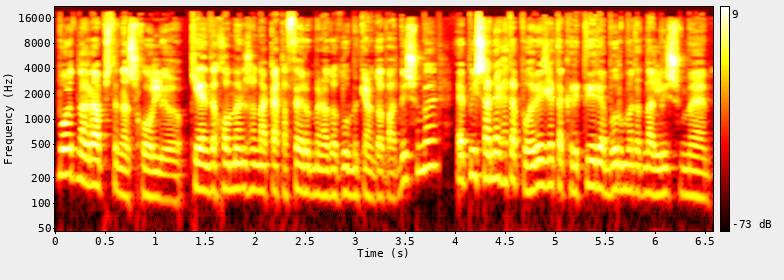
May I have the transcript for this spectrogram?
μπορείτε να γράψετε ένα σχόλιο και ενδεχομένως να καταφέρουμε να το δούμε και να το απαντήσουμε. Επίσης, αν έχετε απορίες για τα κριτήρια, μπορούμε να τα αναλύσουμε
